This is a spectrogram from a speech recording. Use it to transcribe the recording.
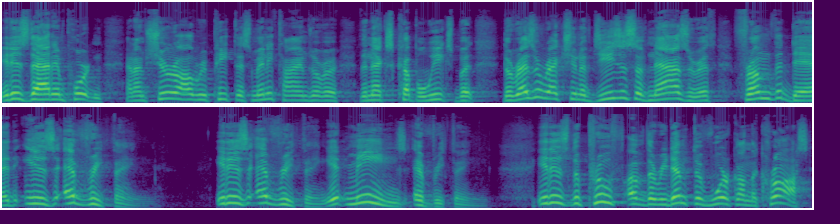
It is that important. And I'm sure I'll repeat this many times over the next couple weeks, but the resurrection of Jesus of Nazareth from the dead is everything. It is everything. It means everything. It is the proof of the redemptive work on the cross.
